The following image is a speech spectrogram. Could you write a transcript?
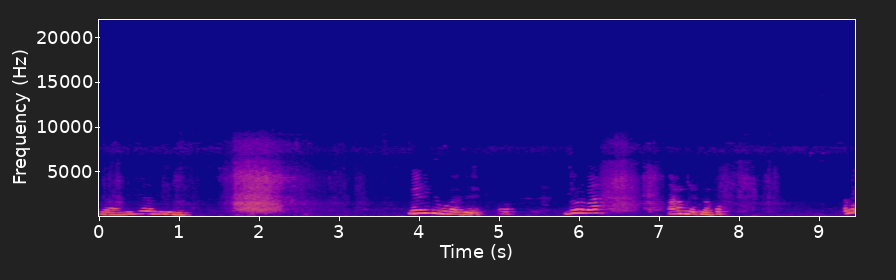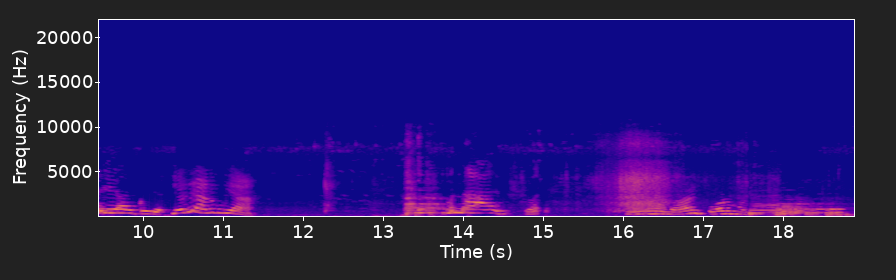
ஜாலி ஜாலி மேடிக்க கூடாது தூரம் வா. அண முடியாது போ எடு அண முடியா வாய் போட மாட்டேன்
